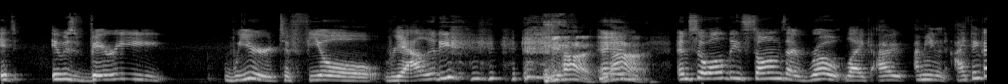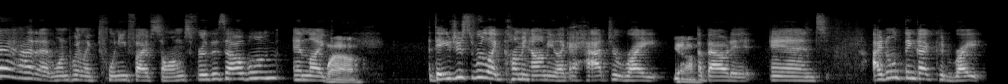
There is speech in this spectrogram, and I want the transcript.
it's it was very weird to feel reality. yeah, yeah. And, and so all these songs I wrote, like I I mean, I think I had at one point like 25 songs for this album and like Wow. They just were like coming on me like I had to write yeah. about it and I don't think I could write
